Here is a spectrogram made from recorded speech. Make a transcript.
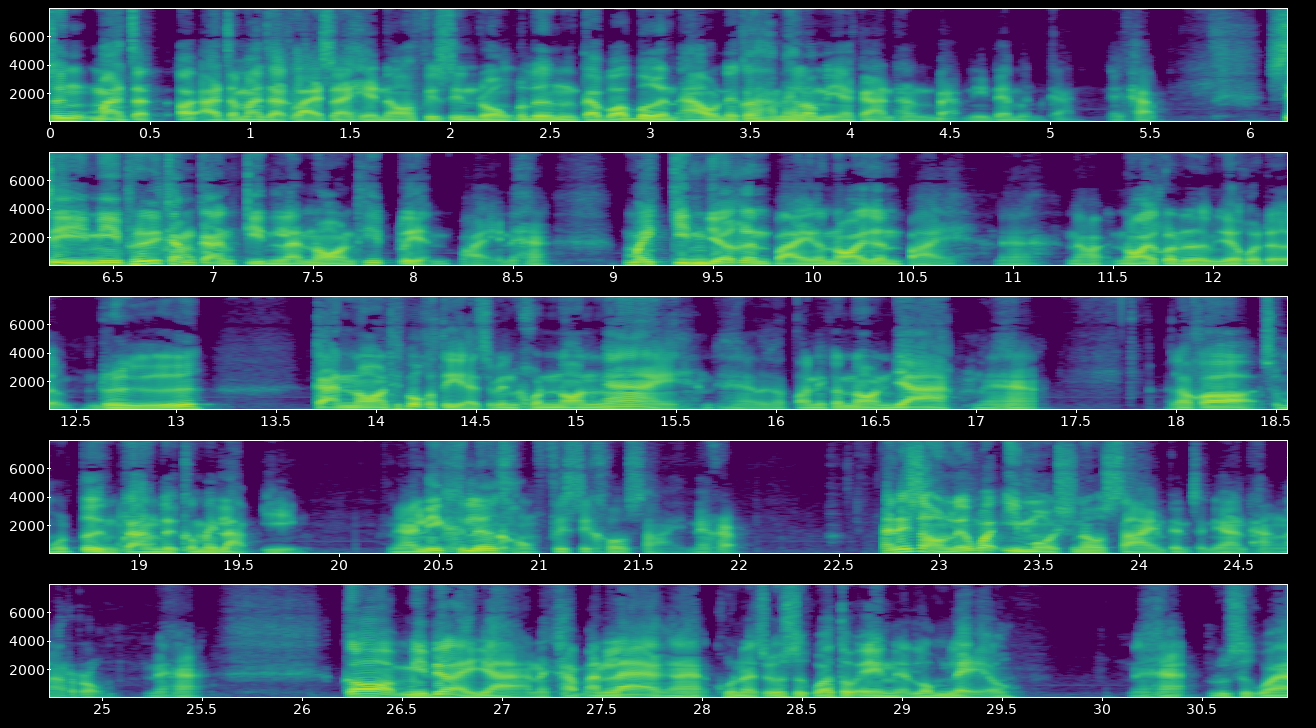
ซึ่งมาจากอาจจะมาจากหลายสาเหตุออฟฟิศซินโดรมก็เรื่องหนึ่ง แต่ว่า burnout เนี่ยก็ทำให้เรามีอาการทางแบบนี้ได้เหมือนกันนะครับ สี่มีพฤติกรรมการกินและนอนที่เปลี่ยนไปนะฮะไม่กินเยอะเกินไปก็น้อยเกินไปนะน้อยน้อยกว่าเดิมเยอะกว่าเดิม หรือการนอนที่ปกติอาจจะเป็นคนนอนง่ายนะฮะตอนนี้ก็นอนยากนะฮะแล้วก็สมมติตื่นกลางดึกก็ไม่หลับอีกนะนี่คือเรื่องของ physical sign นะครับ อันที่สองเรียกว่า emotional sign เป็นสัญญาณทางอารมณ์นะฮะก็มีได้หลายอย่างนะครับ อันแรกนะคุณอาจจะรู้สึกว่าตัวเองเนี่ยล้มเหลวนะฮะรู้สึกว่า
